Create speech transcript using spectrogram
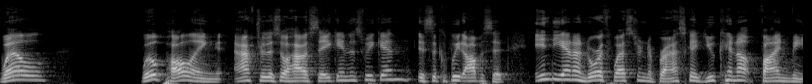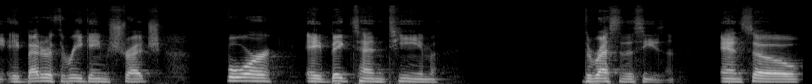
Well, Will Pauling, after this Ohio State game this weekend, is the complete opposite. Indiana, Northwestern, Nebraska, you cannot find me a better three game stretch for a Big Ten team the rest of the season. And so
